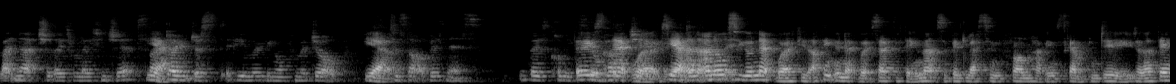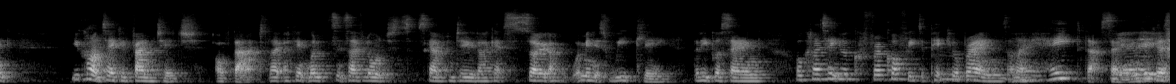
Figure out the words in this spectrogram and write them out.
like nurture those relationships. Like Yeah. don't just if you're moving on from a job Yeah. to start a business, those colleagues those helped you. networks yeah, and, and also your network is I think your network's everything that's a big lesson from having Scamp and Dude and I think you can't take advantage of that like I think when since I've launched Scamp and Dude I get so I mean it's weekly the people saying oh can I take you for a coffee to pick your brains? And I hate that saying Yeah, because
